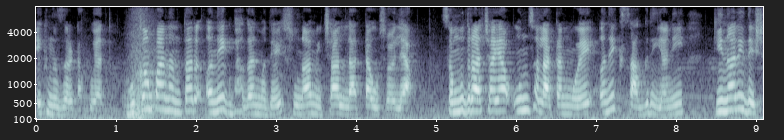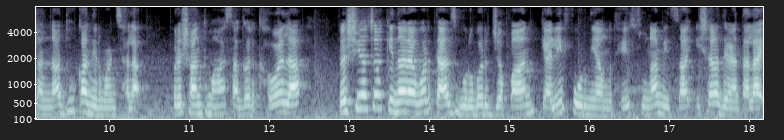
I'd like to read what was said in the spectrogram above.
एक नजर टाकूयात. भूकंपानंतर अनेक भागांमध्ये सुनामीच्या लाटा उसळल्या. समुद्राच्या या उंच लाटांमुळे अनेक सागरी आणि किनारी देशांना धोका निर्माण झाला. प्रशांत महासागर खवळला. रशियाच्या किनाऱ्यावर त्याचबरोबर जपान कॅलिफोर्नियामध्ये सुनामीचा इशारा देण्यात आलाय.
